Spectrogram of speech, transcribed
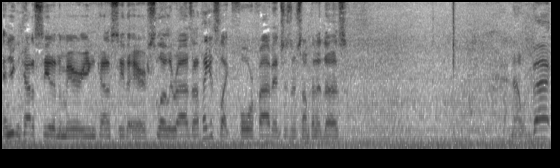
And you can kind of see it in the mirror. You can kind of see the air slowly rising. I think it's like four or five inches or something it does. Now we're back.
